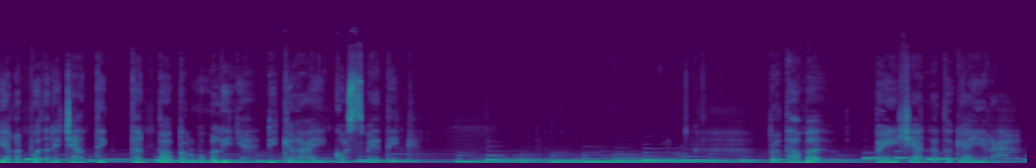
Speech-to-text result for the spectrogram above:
yang akan buat Anda cantik tanpa perlu membelinya di gerai kosmetik. Pertama, passion atau gairah.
